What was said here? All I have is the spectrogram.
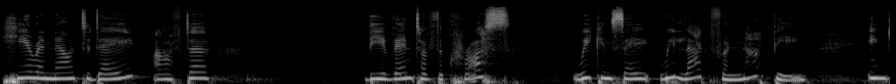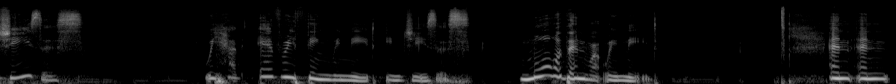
here and now today after the event of the cross, we can say we lack for nothing in Jesus. We have everything we need in Jesus, more than what we need. And, and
